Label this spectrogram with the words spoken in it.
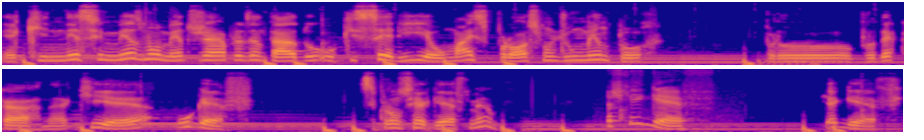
é que nesse mesmo momento já é apresentado o que seria o mais próximo de um mentor pro, pro Descartes, né? Que é o Geff. Se pronuncia Geff mesmo? Acho que é. Que é Geff.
